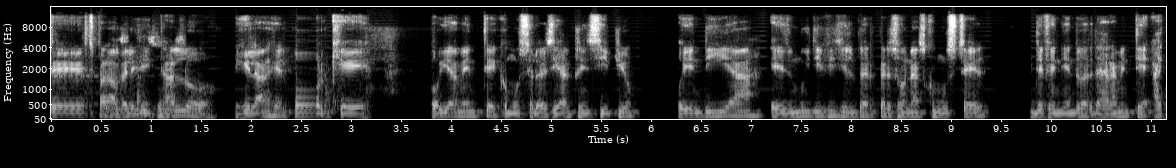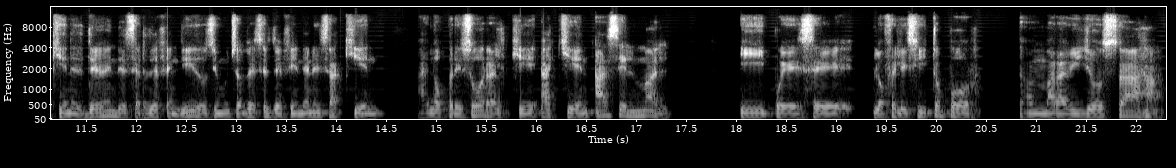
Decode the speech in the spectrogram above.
es para felicitarlo, Miguel Ángel, porque obviamente, como usted lo decía al principio, hoy en día es muy difícil ver personas como usted defendiendo verdaderamente a quienes deben de ser defendidos y muchas veces defienden es a quien, al opresor, al que, a quien hace el mal. Y pues eh, lo felicito por tan maravillosa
